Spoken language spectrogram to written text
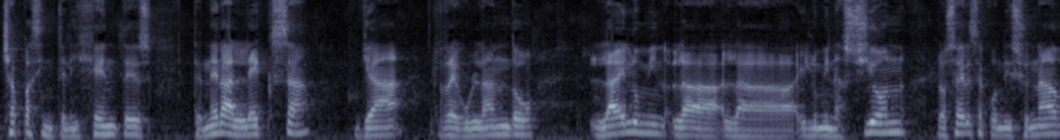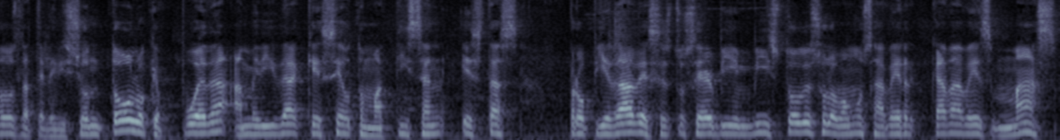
chapas inteligentes, tener Alexa ya regulando la, la, iluminación, los aires acondicionados, la televisión, todo lo que pueda a medida que se automatizan estas propiedades, estos Airbnbs, todo eso lo vamos a ver cada vez más.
